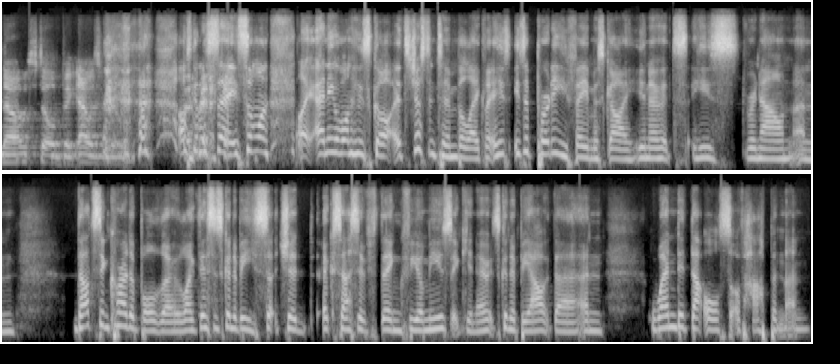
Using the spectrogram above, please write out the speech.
no it was still big that was really i was gonna say someone like anyone who's got it's justin timberlake like he's, he's a pretty famous guy you know it's he's renowned and that's incredible though like this is going to be such an excessive thing for your music you know it's going to be out there and when did that all sort of happen then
